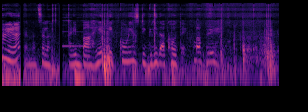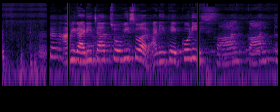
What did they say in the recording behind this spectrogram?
मिळत. त्यांना चला. आणि बाहेर एकोणीस डिग्री दाखवते बापरे. आम्ही गाडीच्या चोवीस वर आणि इथे एकोणीस. काल काल तर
